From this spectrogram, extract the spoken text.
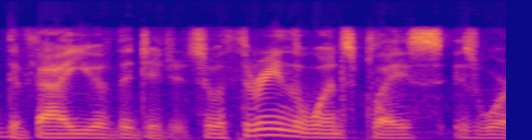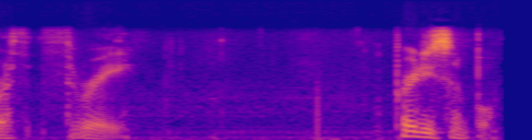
the value of the digit. So a 3 in the ones place is worth 3. Pretty simple.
